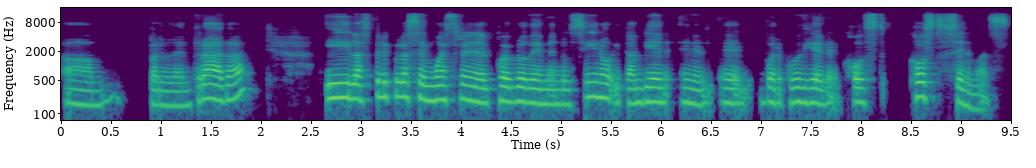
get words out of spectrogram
para la entrada. Y las películas se muestran en el pueblo de Mendocino y también en el, bueno, como dije, en el Coast, Coast Cinemas.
